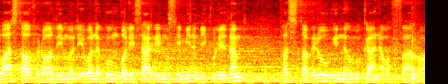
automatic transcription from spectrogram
วะอัสตัฟิรอลิมะลีวะละกุมบริซาอิลมุสลิมินบิคุลิซัมฟัสตัฟิรูอินนะฮูกานะกัฟฟารอ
